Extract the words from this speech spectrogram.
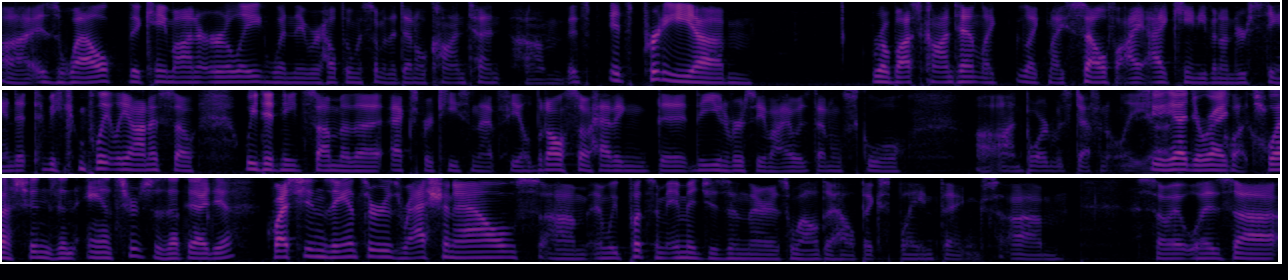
uh, as well. They came on early when they were helping with some of the dental content. Um, it's it's pretty um, robust content. Like like myself, I, I can't even understand it to be completely honest. So we did need some of the expertise in that field, but also having the the University of Iowa's dental school. Uh, on board was definitely So you had to write clutch questions and answers. Is that the idea? questions, answers, rationales, um, and we put some images in there as well to help explain things. Um, so it was uh,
